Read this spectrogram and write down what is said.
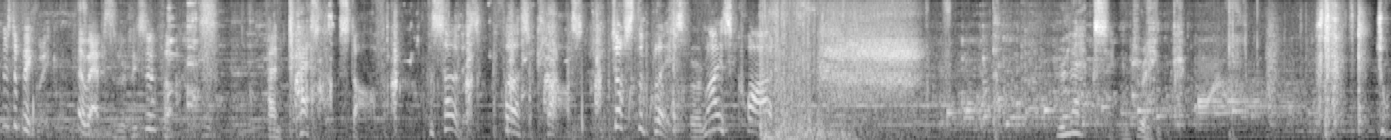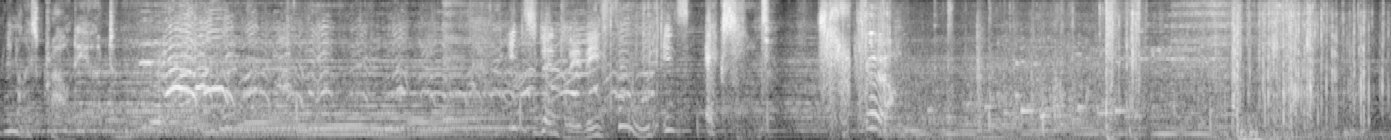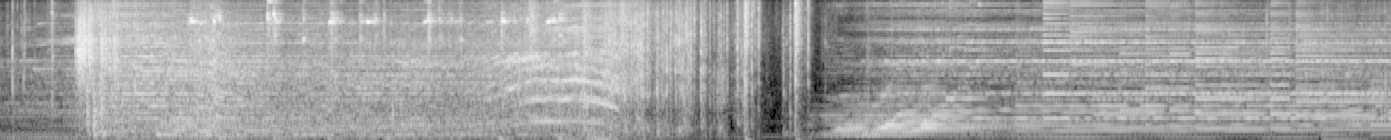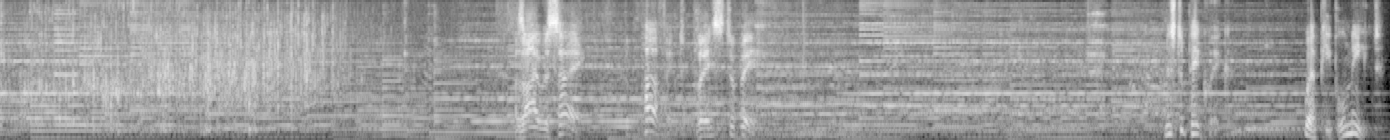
Mr. Pickwick. Oh, absolutely super. Fantastic staff. The service, first class. Just the place for a nice, quiet, relaxing drink. Jolly nice crowd here, too. Incidentally, the food is excellent. As I was saying, the perfect place to be. Mr. Pickwick, where people meet.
